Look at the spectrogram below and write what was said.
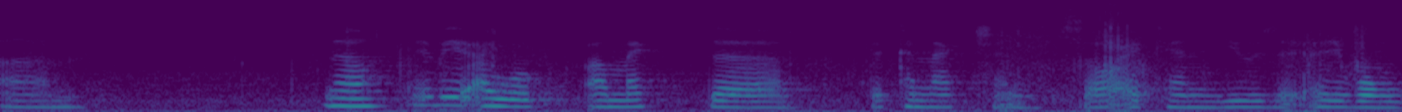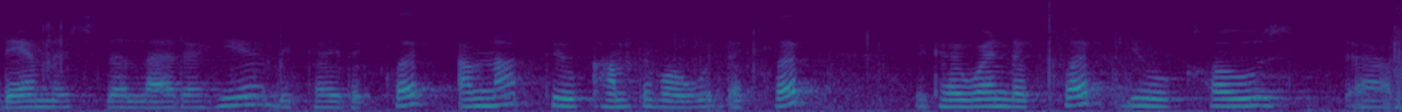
Um, now maybe I will uh, make the the connection so I can use it. It won't damage the leather here because the clip I'm not feel comfortable with the clip because when the clip you close um,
